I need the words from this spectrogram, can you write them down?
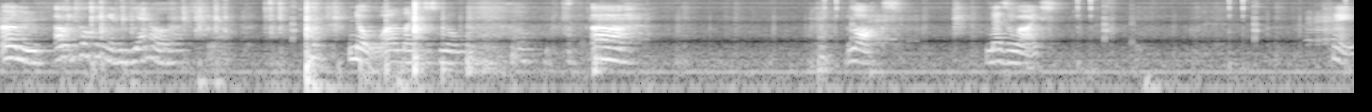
um, Are we talking in yen or? no, uh, like just normal. Uh, blocks. Netherwise. Hey,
